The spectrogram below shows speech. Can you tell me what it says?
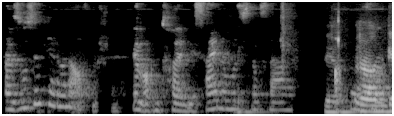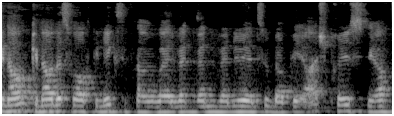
Also so sind wir gerade aufgestellt. Wir haben auch einen tollen Designer, muss ich noch sagen. Ja, ähm, genau, genau das war auch die nächste Frage, weil wenn, wenn, wenn du jetzt über PA sprichst, ja,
